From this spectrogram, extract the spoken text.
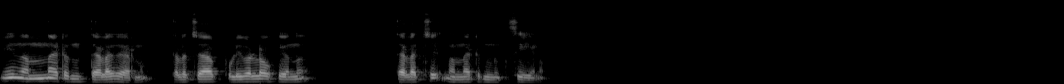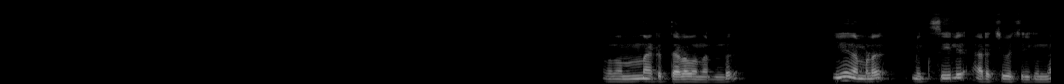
ഇനി നന്നായിട്ടൊന്ന് തിള കയറണം. തിളച്ച പുളിവെള്ളമൊക്കെ ഒന്ന് തിളച്ച് നന്നായിട്ട് മിക്സ് ചെയ്യണം. അപ്പോൾ നന്നായിട്ട് തിള വന്നിട്ടുണ്ട്. ഇനി നമ്മൾ മിക്സിയിൽ അരച്ച് വെച്ചിരിക്കുന്ന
